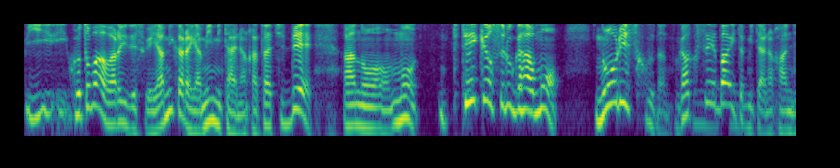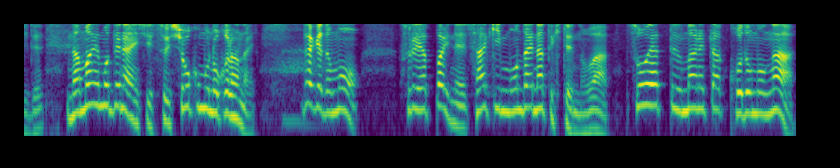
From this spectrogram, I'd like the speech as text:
言葉は悪いですが闇から闇みたいな形であのもう提供する側もノーリスクな学生バイトみたいな感じで名前も出ないしそういう証拠も残らない。だけどもそれやっぱりね、最近問題になってきてるのは、そうやって生まれた子供が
